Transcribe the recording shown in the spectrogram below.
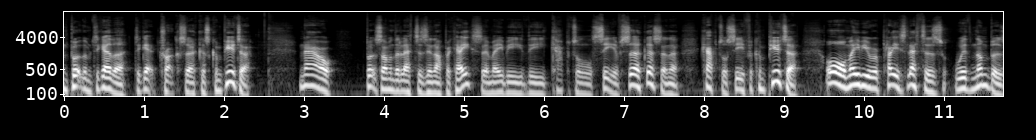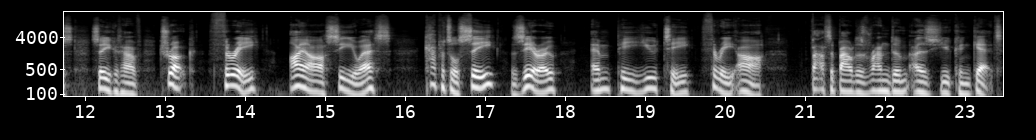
and put them together to get truck, circus, computer. Now, put some of the letters in uppercase, so maybe the capital C of circus and a capital C for computer. Or maybe replace letters with numbers, so you could have truck 3, IRCUS, capital C 0, MPUT 3R. That's about as random as you can get.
